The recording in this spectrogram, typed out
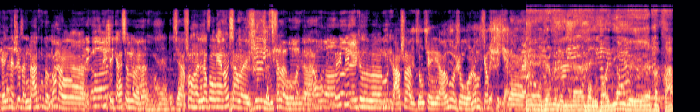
Hiện giờ sư định đã cũng được có bằng tiến sĩ giảng sư rồi đó. Dạ, con hình con nghe nói sau này sư định sẽ làm kế tiếp từ Minh Đạo sẽ làm trụ trì ở ngôi chùa đúng không chú? Dạ. Sư Minh Định đồng hội dương về Phật Pháp.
